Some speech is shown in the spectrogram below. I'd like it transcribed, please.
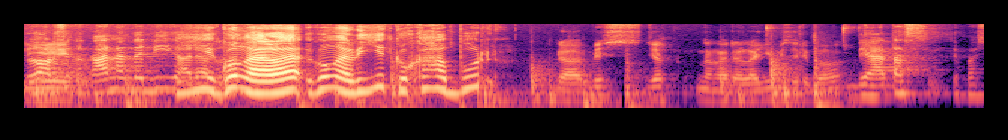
Lu harus ke kanan tadi. ada Iya, gue nggak gue nggak lihat, gue kabur. Udah habis Jot, udah nggak ada lagi bisa dibawa. di atas pas.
